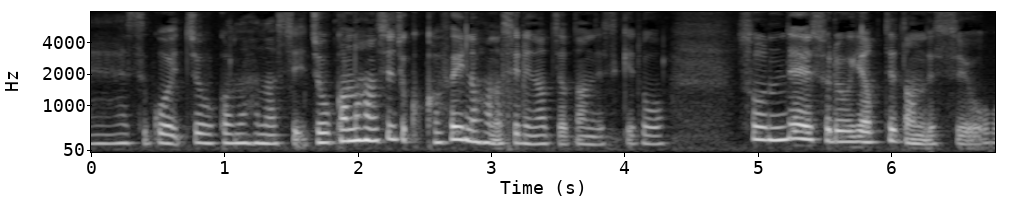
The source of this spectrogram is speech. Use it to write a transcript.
ね。すごい浄化の話。浄化の話とかカフェインの話になっちゃったんですけどそんでそれをやってたんですよ。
